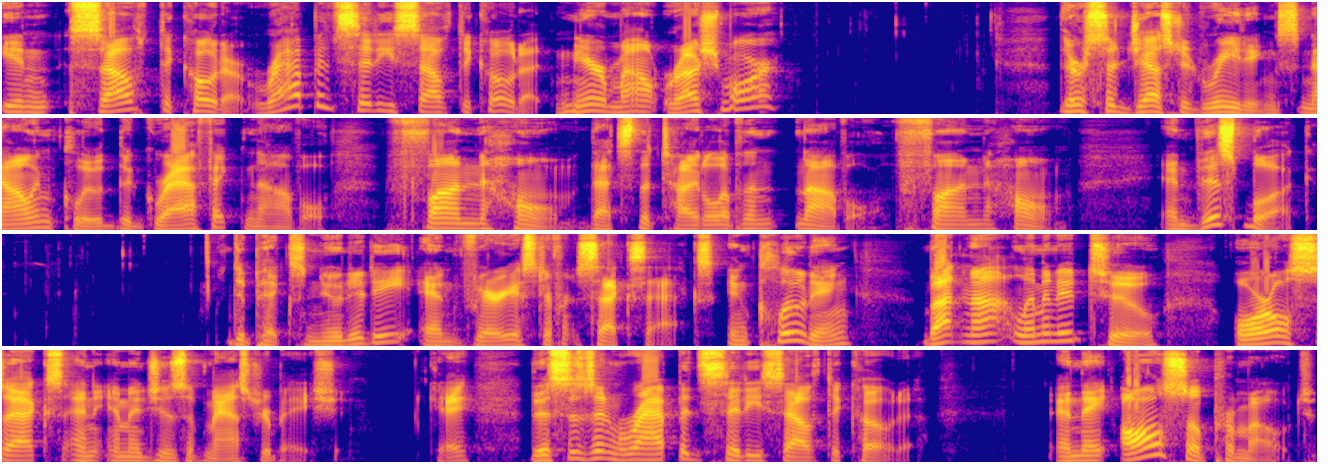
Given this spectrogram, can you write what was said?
in south dakota rapid city south dakota near mount rushmore Their suggested readings now include the graphic novel Fun Home. That's the title of the novel, Fun Home. And this book depicts nudity and various different sex acts, including, but not limited to, oral sex and images of masturbation. Okay? This is in Rapid City, South Dakota. And they also promote,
